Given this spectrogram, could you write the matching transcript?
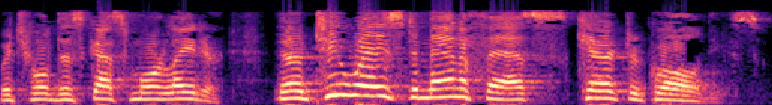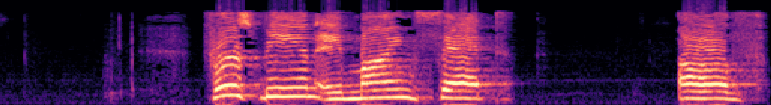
which we'll discuss more later. There are two ways to manifest character qualities. First being a mindset of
